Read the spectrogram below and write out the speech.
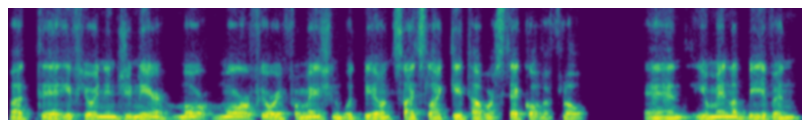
but uh, if you're an engineer, more more of your information would be on sites like GitHub or Stack Overflow, and you may not be even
